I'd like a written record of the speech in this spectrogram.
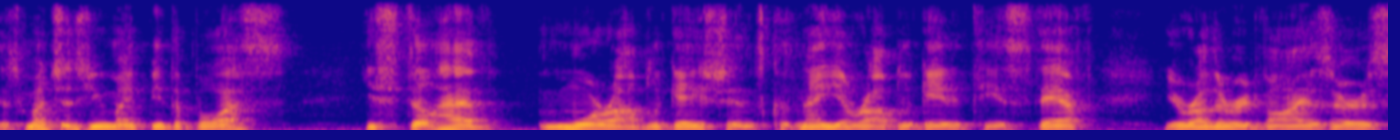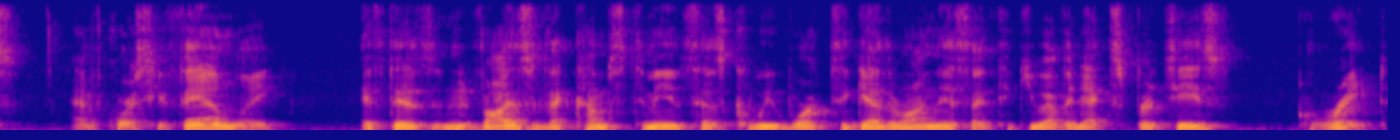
as much as you might be the boss, you still have more obligations because now you're obligated to your staff, your other advisors, and of course your family if there's an advisor that comes to me and says, Could we work together on this? I think you have an expertise. Great.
